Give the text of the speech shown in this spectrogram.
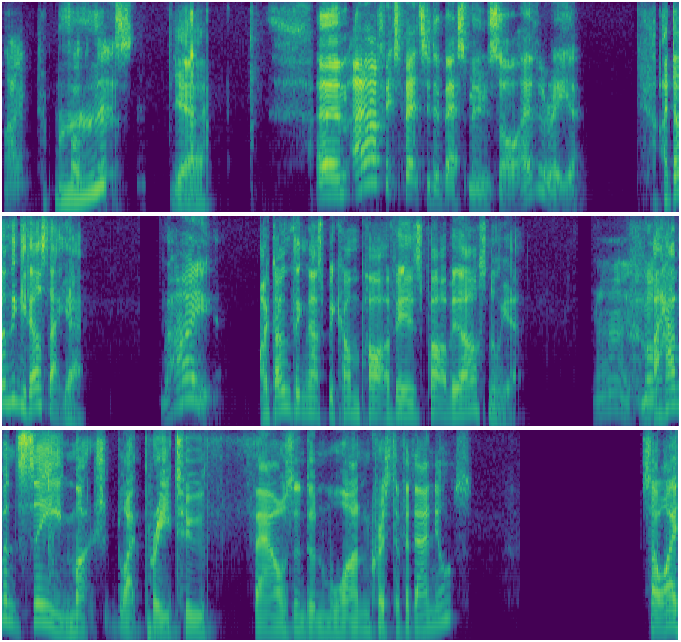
Like, fuck this. Yeah. Um, I have expected the best moonsault ever here. I don't think he does that yet. Right, I don't think that's become part of his part of his arsenal yet. right. Mo- I haven't seen much like pre two thousand and one Christopher Daniels. So I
